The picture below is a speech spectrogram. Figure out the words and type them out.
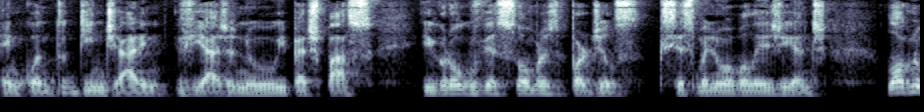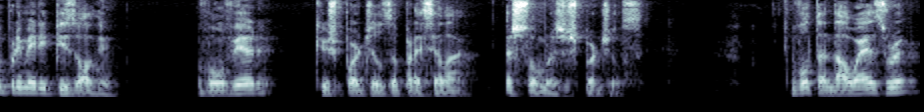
enquanto Din Djarin viaja no hiperespaço e Grogu vê sombras de Purgils, que se assemelham a baleias gigantes. Logo no primeiro episódio, vão ver que os Purgils aparecem lá, as sombras dos Purgils. Voltando ao Ezra,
